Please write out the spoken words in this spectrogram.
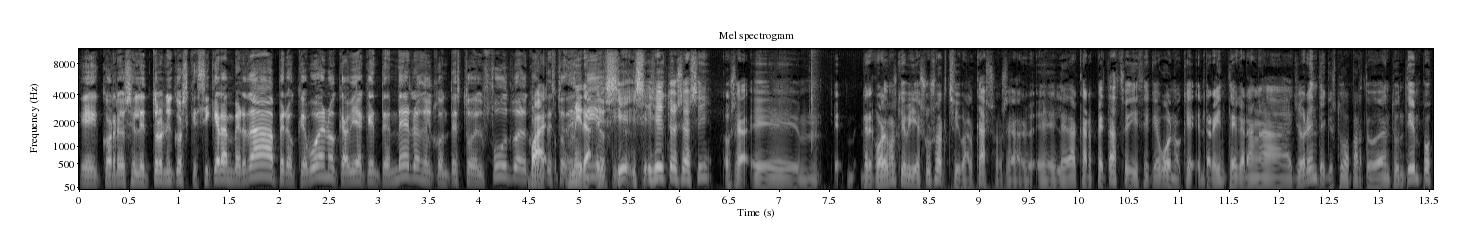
eh, correos electrónicos que sí que eran verdad, pero que bueno, que había que entenderlo en el contexto del fútbol, el contexto de Mira, si, esto es así, o sea, eh, recordemos que Villasuso archiva el caso, o sea, eh, le da carpetazo y dice que bueno, que reintegran a Llorente, que estuvo apartado durante un tiempo,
